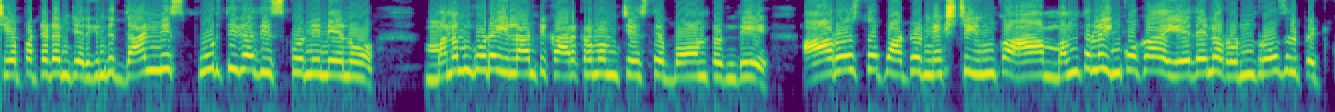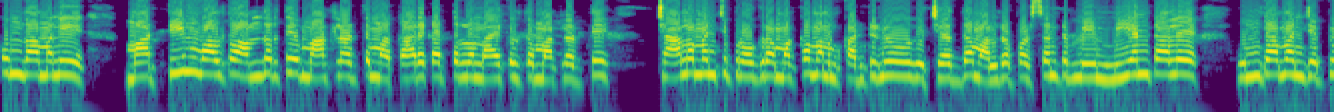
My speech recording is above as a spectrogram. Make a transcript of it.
చేపట్టడం జరిగింది. దాన్ని స్ఫూర్తిగా తీసుకొని నేను మనం కూడా ఇలాంటి కార్యక్రమం చేస్తే బాగుంటుంది. ఆ రోజుతో పాటు నెక్స్ట్ ఇంకో ఆ మంత్లో ఇంకొక ఏదైనా రెండు రోజులు పెట్టుకుందామని మా టీం వాళ్ళతో అందరితో మాట్లాడితే మా కార్యకర్తలు నాయకులతో మాట్లాడితే చాలా మంచి ప్రోగ్రామ్ అక్క మనం కంటిన్యూ చేద్దాం. హండ్రెడ్ పర్సెంట్ మేము మీ అంటాలే ఉంటామని చెప్పి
